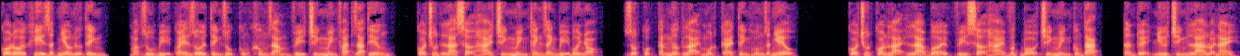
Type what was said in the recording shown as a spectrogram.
Có đôi khi rất nhiều nữ tính, mặc dù bị quay rối tình dục cũng không dám vì chính mình phát ra tiếng, có chút là sợ hai chính mình thanh danh bị bôi nhọ, rốt cuộc cắn ngược lại một cái tình huống rất nhiều. Có chút còn lại là bởi vì sợ hai vứt bỏ chính mình công tác, ân tuệ như chính là loại này.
